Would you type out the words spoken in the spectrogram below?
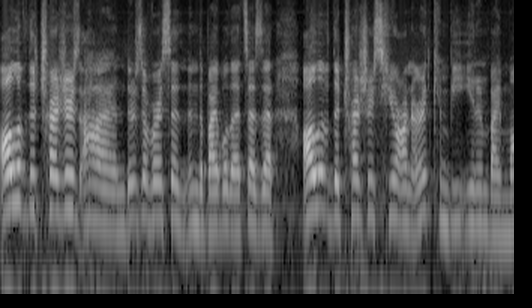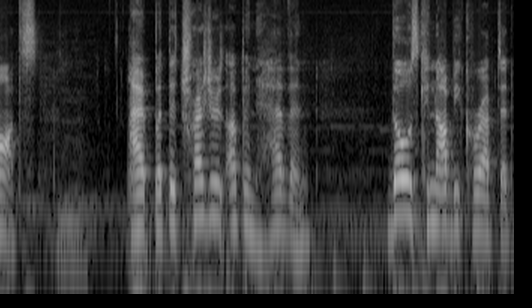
All of the treasures, ah, and there's a verse in the Bible that says that all of the treasures here on earth can be eaten by moths. Uh, but the treasures up in heaven, those cannot be corrupted.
